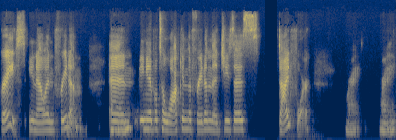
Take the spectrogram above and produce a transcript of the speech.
grace, you know, and freedom mm-hmm. and being able to walk in the freedom that Jesus died for. Right. Right.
